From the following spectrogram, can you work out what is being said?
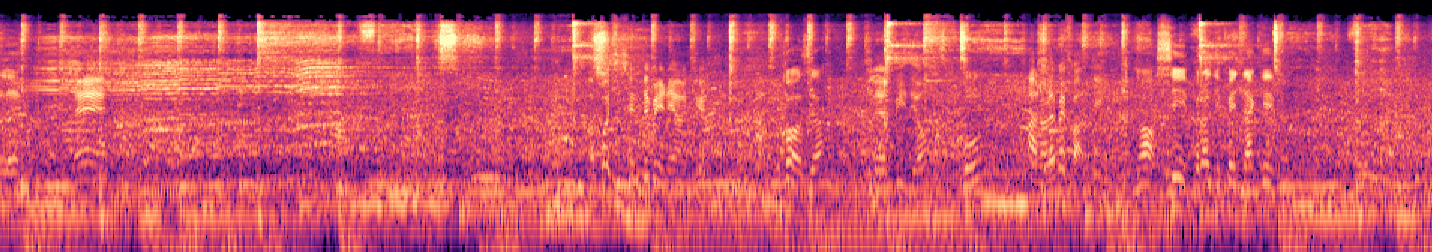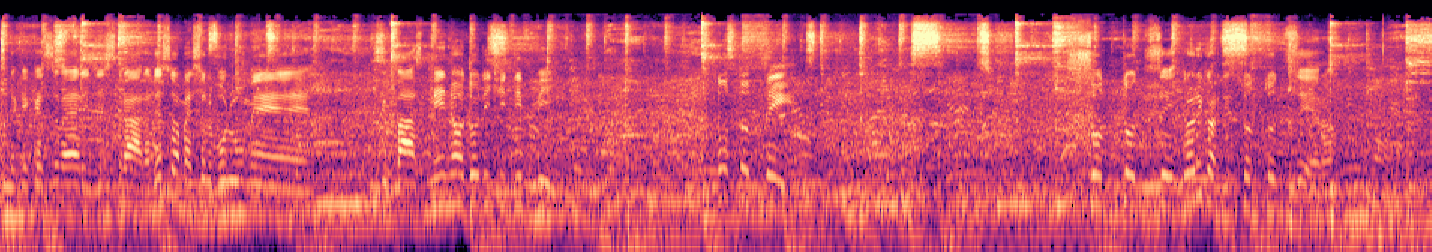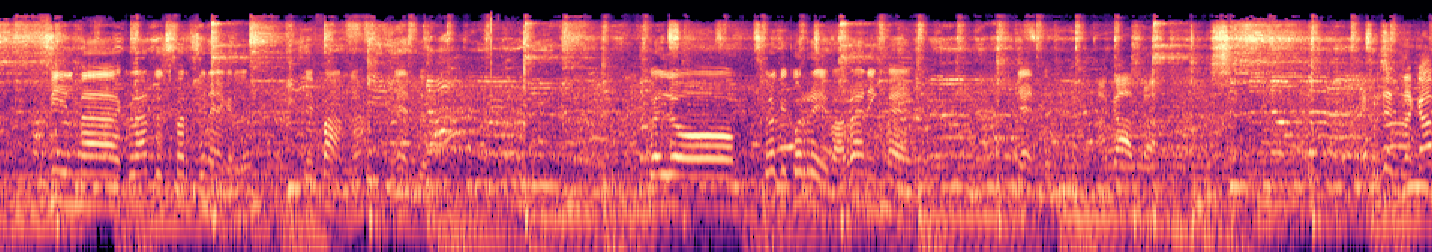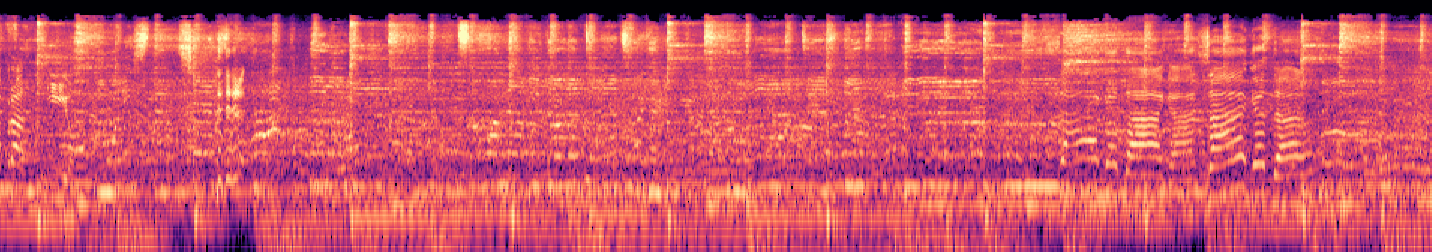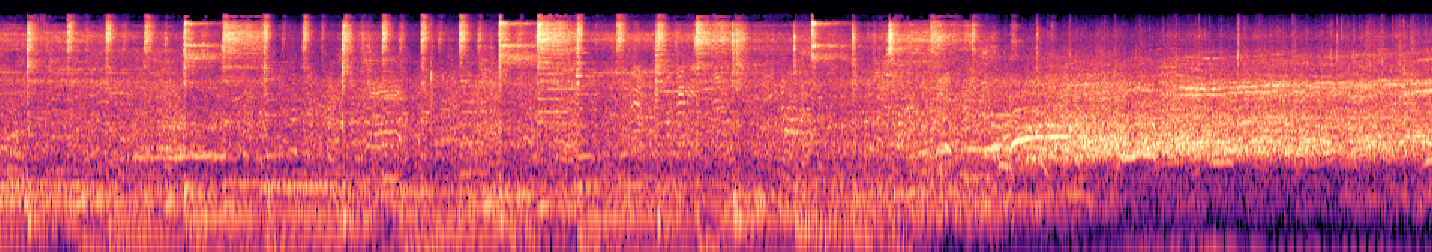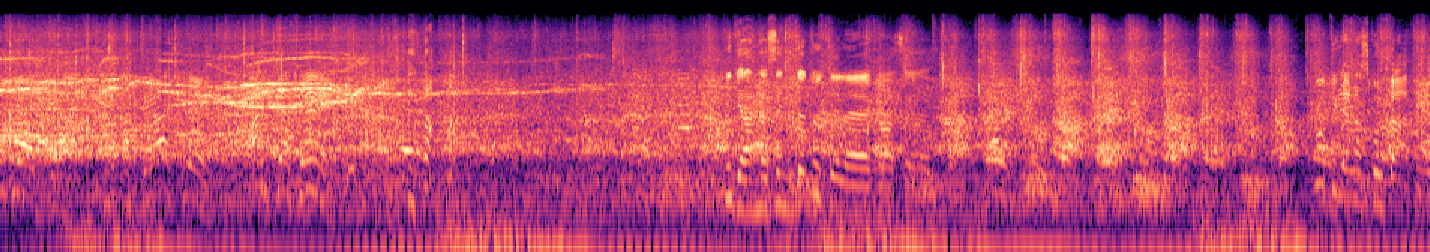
male. Eh. Ma poi si sente bene anche Cosa? il video? Boh. Ah, non l'hai mai fatti? No, sì, però dipende anche da che cazzo vai a registrare. Adesso ho messo il volume più basso, meno 12 dB. Sotto zero. Sotto zero. Te lo ricordi sotto zero? Film con Arnold Schwarzenegger. Sei fan? Niente. Quello, quello che correva, Running Man. Niente. La capra. È presente la capra? Io. Zagadaga, zagada. Anche Minchia, hanno sentito tutte le cose. Tutti li hanno ascoltati.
